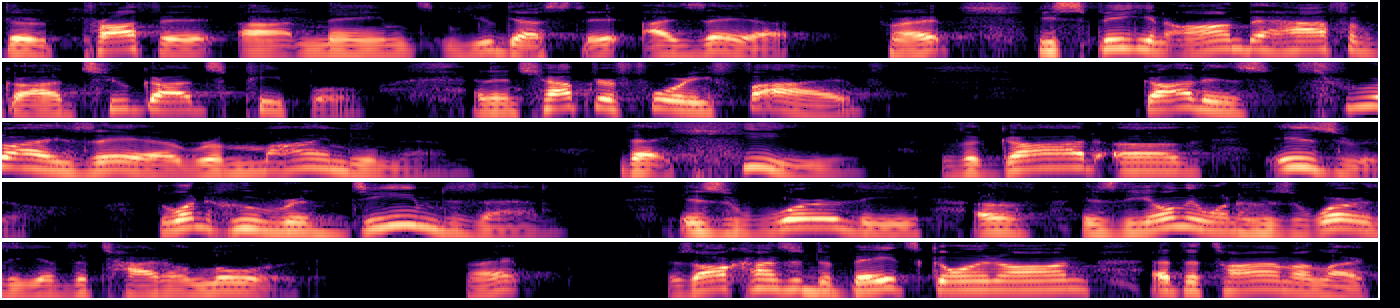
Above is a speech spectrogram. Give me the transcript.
the prophet uh, named, you guessed it, Isaiah, right? He's speaking on behalf of God to God's people. And in chapter 45, God is, through Isaiah, reminding them that he, the God of Israel, the one who redeemed them, is worthy of, is the only one who's worthy of the title Lord. Right? There's all kinds of debates going on at the time on like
